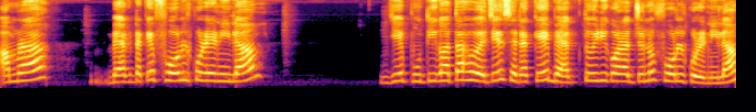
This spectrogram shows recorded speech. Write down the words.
আমরা ব্যাগটাকে ফোল্ড করে নিলাম। যে পুঁতি গাঁথা হয়েছে সেটাকে ব্যাগ তৈরি করার জন্য ফোল্ড করে নিলাম।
